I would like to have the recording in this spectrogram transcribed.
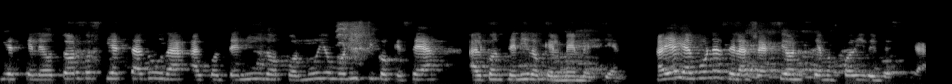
y es que le otorgo cierta duda al contenido, por muy humorístico que sea, al contenido que el meme tiene. Ahí hay algunas de las reacciones que hemos podido investigar.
